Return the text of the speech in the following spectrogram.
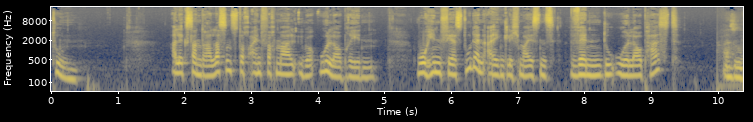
tun. Alexandra, lass uns doch einfach mal über Urlaub reden. Wohin fährst du denn eigentlich meistens, wenn du Urlaub hast? Also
